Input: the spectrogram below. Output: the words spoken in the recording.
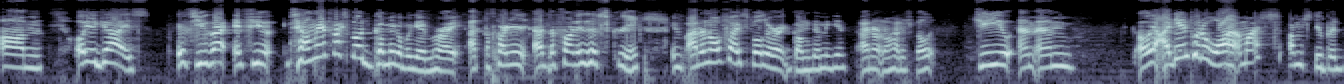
Um, oh yeah guys, if you got, if you, tell me if I spelled Gummy Gummy Game right, at the front, of, at the front of the screen. If, I don't know if I spelled it right, Gum Gummy Game, I don't know how to spell it. G-U-M-M, oh yeah, I didn't put a Y, I'm, I'm stupid.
